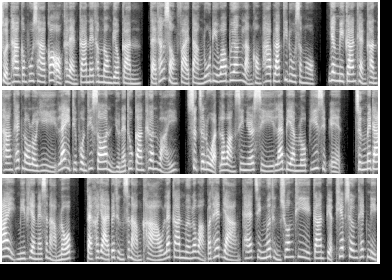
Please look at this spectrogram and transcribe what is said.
ส่วนทางกัมพูชาก็ออกแถลงการในทำนองเดียวกัน แต่ทั้งสองฝ่ายต่างรู้ดีว่าเบื้องหลังของภาพลักษณ์ที่ดูสงบ ยังมีการแข่งขันทางเทคโนโลยี และอิทธิพลที่ซ่อนอยู่ในทุกการเคลื่อนไหว ศึกจรวดระหว่างซีเนียร์ซีและ BM ลบ21 จึงไม่ได้มีเพียงในสนามรบแต่ขยายไปถึงสนามขาวและการเมืองระหว่างประเทศอย่าง แท้จริงเมื่อถึงช่วงที่การเปรียบเทียบเชิงเทคนิค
